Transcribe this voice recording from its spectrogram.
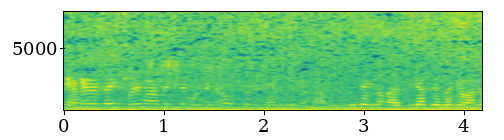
कैमरे पे स्प्रे मारने के लिए बोलने का क्योंकि एकदम एस जैसा कराने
